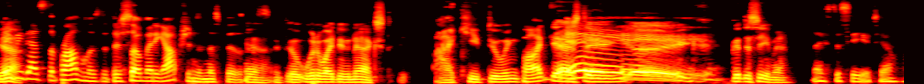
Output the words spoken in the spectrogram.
Yeah. maybe that's the problem is that there's so many options in this business. Yeah. What do I do next? I keep doing podcasting. Hey! Yay! Good to see you, man. Nice to see you too.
